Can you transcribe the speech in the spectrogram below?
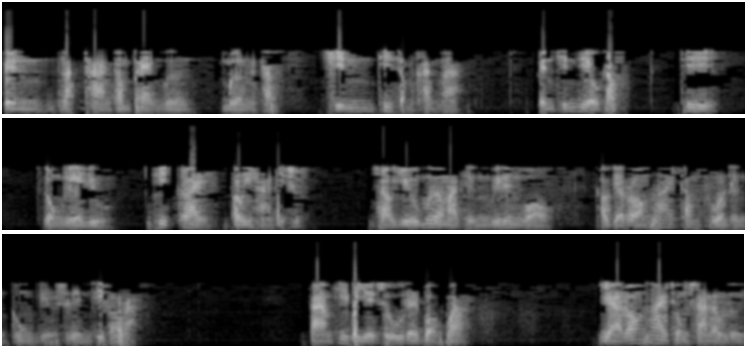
เป็นหลักฐานกำแพงเมืองเมืองนะครับ ชิ้นที่สำคัญมาก เป็นชิ้นเดียวครับที่หลงเหลืออยู่ที่ใกล้พระวิหารที่สุด ชาวยิวเมื่อมาถึงวิลเลนวอลเขาจะร้องไห้คำทวนถึงกรุงเยรูซาเล็มที่เขารัก ตามที่พระเยซูได้บอกว่า อย่าร้องไห้สงสารเราเลย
